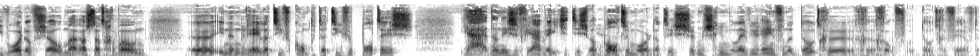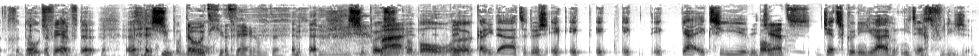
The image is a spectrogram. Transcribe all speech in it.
54-3 worden of zo. Maar als dat gewoon uh, in een relatief competitieve pot is. Ja, dan is het ja, weet je, het is wel Baltimore. Dat is uh, misschien wel weer een van de doodge, ge, doodgeverfde, gedoodverfde uh, Super Bowl. Doodgeverfde. super, maar, Super Bowl kandidaten. Dus ik, ik, ik, ik, ik, ja, ik zie hier... De Jets... Jets kunnen hier eigenlijk niet echt verliezen.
